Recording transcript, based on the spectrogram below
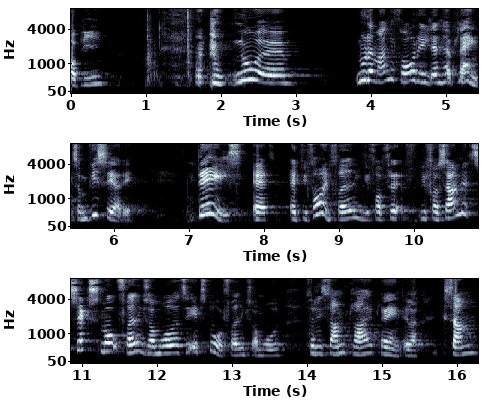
at blive. nu, øh, nu er der mange fordele i den her plan, som vi ser det. Dels, at, at vi får en fredning. Vi får, vi får samlet seks små fredningsområder til et stort fredningsområde. Så det er samme plejeplan, eller samme,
